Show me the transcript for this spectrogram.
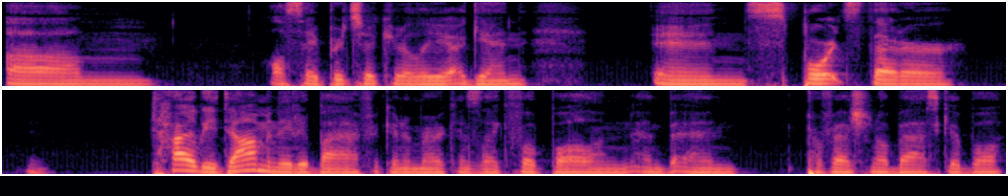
um, I'll say particularly again, in sports that are highly dominated by African Americans, like football and, and, and professional basketball.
